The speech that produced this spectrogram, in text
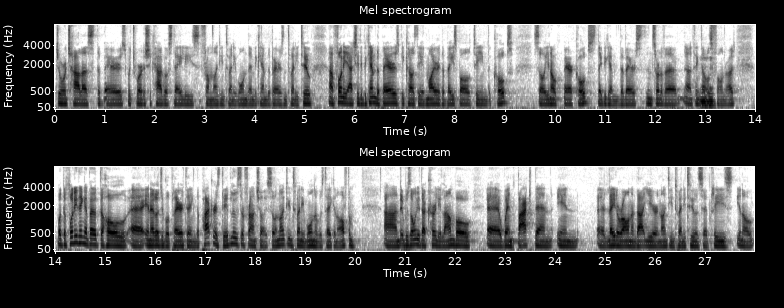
George Halas, the Bears, which were the Chicago Staleys from 1921, then became the Bears in 22. And funny actually, they became the Bears because they admired the baseball team, the Cubs. So you know, Bear Cubs, they became the Bears, and sort of a I think that was fun, right? But the funny thing about the whole uh, ineligible player thing, the Packers did lose their franchise. So in 1921, it was taken off them and it was only that Curly Lambeau uh, went back then in uh, later on in that year in 1922 and said, please, you know,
